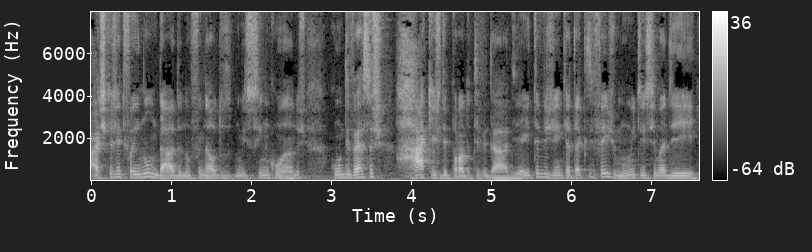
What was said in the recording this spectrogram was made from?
acho que a gente foi inundado no final dos últimos cinco anos com diversos hacks de produtividade. E aí teve gente até que se fez muito em cima de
